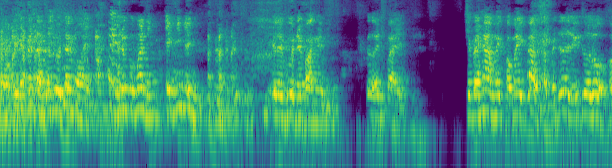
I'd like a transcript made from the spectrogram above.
บอกไปเห็นเป็นตัดสรู้จังหน่อยไม่ต้องกลัวว่าหนิงเก่งยิ่งยิ่งๆก็เลยพูดให้ฟังเลย เกินไปจะไปห้ามให้เขาไม่ฆ่าสัตว์มันได้หรือทั่วโลก เขา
